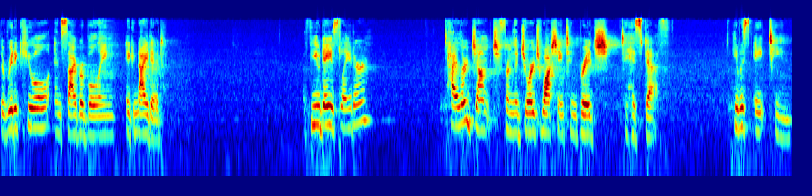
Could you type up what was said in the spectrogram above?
the ridicule and cyberbullying ignited. A few days later, Tyler jumped from the George Washington Bridge to his death. He was 18.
